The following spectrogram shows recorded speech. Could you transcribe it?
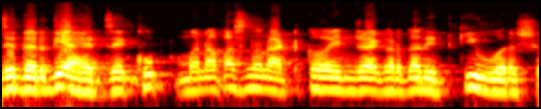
जे दर्दी आहेत जे खूप मनापासून नाटकं एन्जॉय करतात इतकी वर्ष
